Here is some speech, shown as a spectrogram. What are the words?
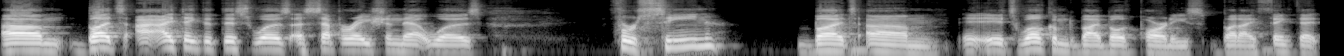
Um, but I, I, think that this was a separation that was foreseen, but um, it, it's welcomed by both parties. But I think that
